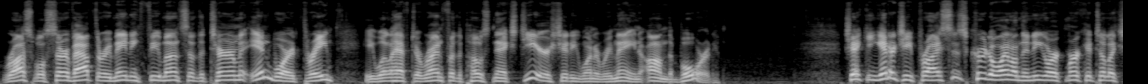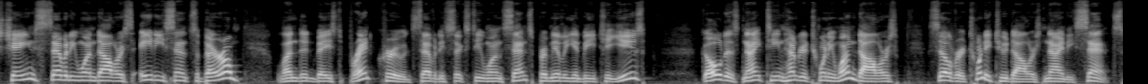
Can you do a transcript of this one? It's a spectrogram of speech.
Ross will serve out the remaining few months of the term in Ward 3. He will have to run for the post next year should he want to remain on the board. Checking energy prices, crude oil on the New York Mercantile Exchange, $71.80 a barrel. London based Brent crude, 7061 cents per million BTUs. Gold is $1,921, silver $22.90.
